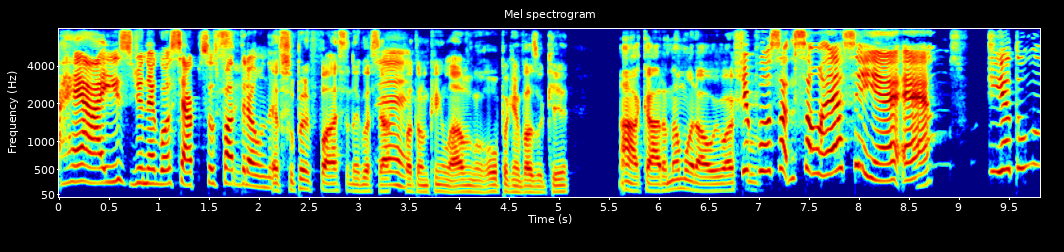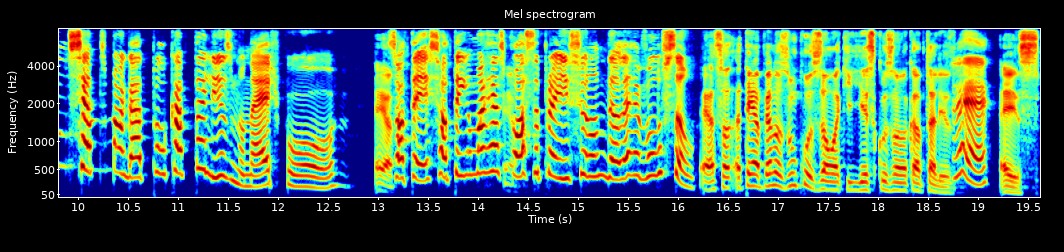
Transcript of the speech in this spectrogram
reais de negociar com seus patrão, né? É super fácil negociar É. com o patrão quem lava a roupa, quem faz o quê. Ah, cara, na moral, eu acho... Tipo, são, é assim, é, é uns fudidos sendo esmagado pelo capitalismo, né? Tipo, É. só, tem, só tem uma resposta pra isso e o nome dela é revolução. É, só, tem apenas um cuzão aqui e esse cuzão é o capitalismo. É. É isso.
